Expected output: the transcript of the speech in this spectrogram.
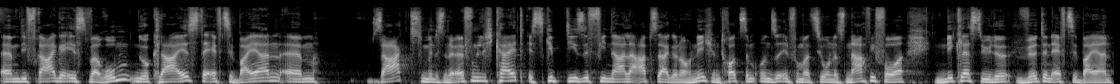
Ähm, die Frage ist, warum? Nur klar ist, der FC Bayern ähm, sagt, zumindest in der Öffentlichkeit, es gibt diese finale Absage noch nicht. Und trotzdem, unsere Information ist nach wie vor, Niklas Süle wird den FC Bayern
